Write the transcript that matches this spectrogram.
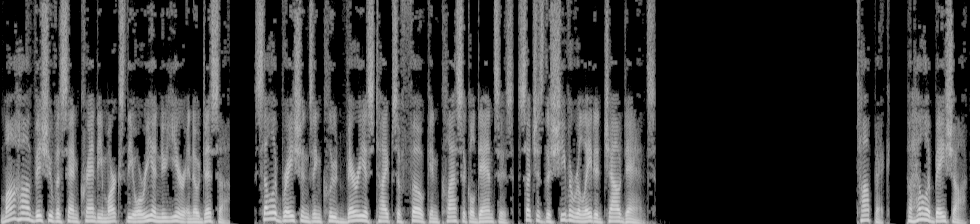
Maha Vishuva Sankranti marks the Oriya New Year in Odisha. Celebrations include various types of folk and classical dances, such as the Shiva-related Chau dance. Pahela Baishakh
